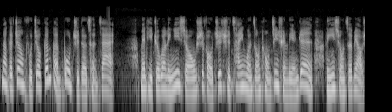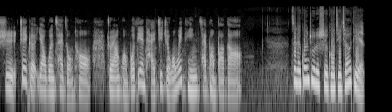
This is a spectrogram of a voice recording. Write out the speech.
那个政府就根本不值得存在。媒体追问林义雄是否支持蔡英文总统竞选连任，林义雄则表示，这个要问蔡总统。中央广播电台记者王威婷采访报道。再来关注的是国际焦点，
